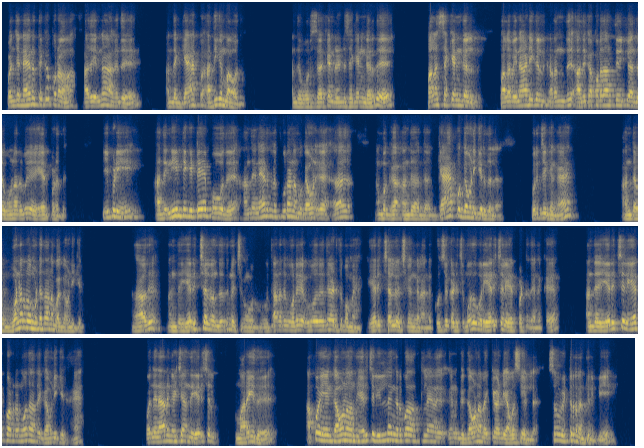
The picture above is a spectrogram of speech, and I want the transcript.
கொஞ்ச நேரத்துக்கு அப்புறம் அது என்ன ஆகுது? அந்த கேப் அதிகமாகுது. அந்த ஒரு செகண்ட் ரெண்டு செகண்ட்ங்கிறது பல செகண்ட்கள் பல வினாடிகள் கடந்து அதுக்கப்புறம் தான் திருப்பி அந்த உணர்வு ஏற்படுது. இப்படி அது நீட்டிக்கிட்டே போகுது. அந்த நேரத்துல பூரா நம்ம கவனி அதாவது நம்ம அந்த அந்த கேப்பை கவனிக்கிறது இல்லை புரிஞ்சுக்கோங்க. அந்த உணர்வை மட்டும் தான் நம்ம கவனிக்கிறோம் அதாவது அந்த எரிச்சல் வந்ததுன்னு வச்சுக்கோங்க. ஒரு உதாரணத்துக்கு ஒரு ஒரு இது எடுத்துப்போமே. எரிச்சல் வச்சுக்கோங்களேன். அந்த கொசு கடிச்சும் போது ஒரு எரிச்சல் ஏற்பட்டது எனக்கு. அந்த எரிச்சல் ஏற்படுற போது அதை கவனிக்கிறேன். கொஞ்ச நேரம் கழிச்சு அந்த எரிச்சல் மறையுது. அப்போ என் கவனம் அந்த எரிச்சல் இல்லைங்கிறப்போ அதுல எனக்கு கவனம் வைக்க வேண்டிய அவசியம் இல்லை. ஸோ விட்டுறேன் திருப்பி.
